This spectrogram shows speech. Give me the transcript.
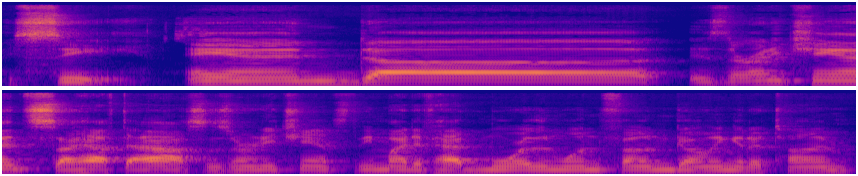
I see. And uh, is there any chance, I have to ask, is there any chance that he might have had more than one phone going at a time?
